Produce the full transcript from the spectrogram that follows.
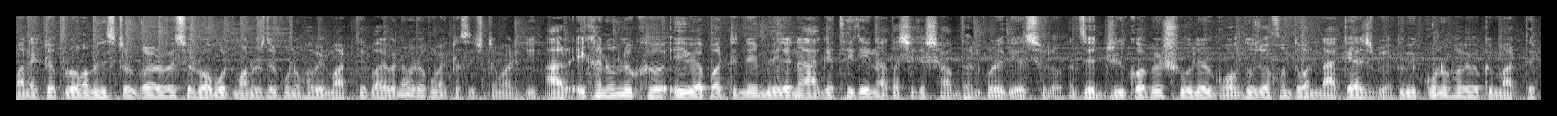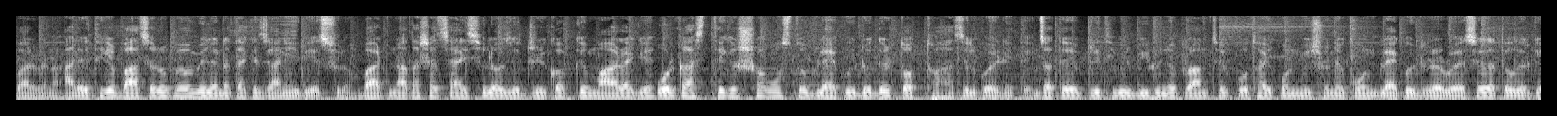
মানে একটা প্রোগ্রাম ইনস্টল করা রয়েছে রোবট মানুষদের কোনোভাবে মারতে পারবে না, ওরকম একটা সিস্টেম আর কি। আর এখানে উল্লেখ্য, এই ব্যাপারটা নিয়ে মেলেনা আগে থেকেই নাতাশাকে সাবধান করে দিয়েছিল। যে ড্রিকপের শরীরের গন্ধ যখন তোমার নাকে আসবে, তুমি কোনোভাবে ওকে মারতে পারবে না। আর এ থেকে বাঁচার উপায়ও মেলেনা তাকে জানিয়ে দিয়েছিল। বাট নাতাশা চাইছিল যে ড্রিকপকে মারার আগে ওর কাছ থেকে সমস্ত ব্ল্যাক উইডোদের তথ্য হাসিল করে নিতে, যাতে পৃথিবীর বিভিন্ন প্রান্তে কোথায় কোন মিশনে কোন ব্ল্যাক উইডোরা রয়েছে, যাতে ওদেরকে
